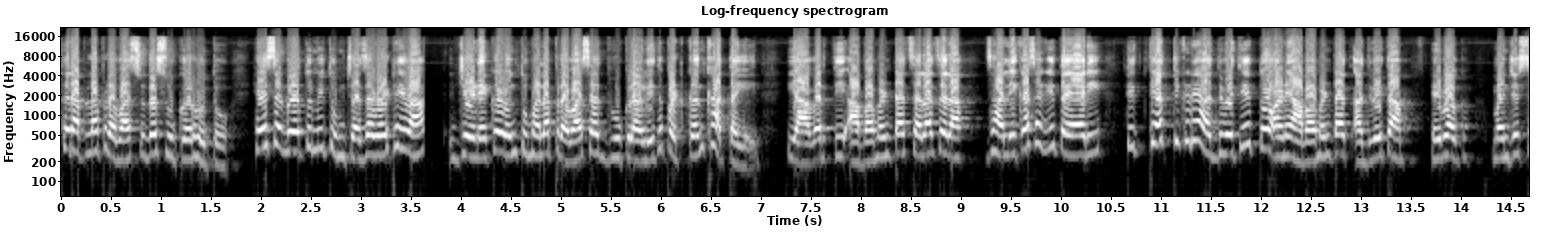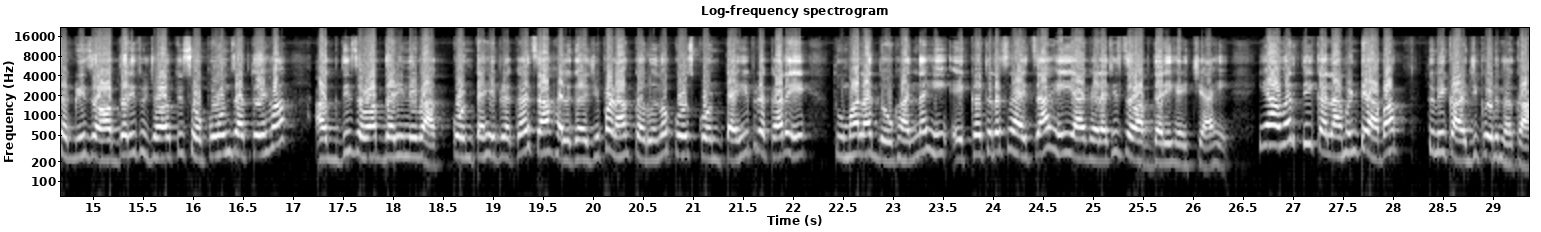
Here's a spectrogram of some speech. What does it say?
तर आपला प्रवास सुद्धा सुकर होतो. हे सगळं तुम्ही तुमच्याजवळ ठेवा. जेणेकरून तुम्हाला प्रवासात भूक लागली तर पटकन खाता येईल. यावरती आबा म्हणतात चला चला. झाली का सगळी तयारी? तितक्यात तिकडे अद्वैत येतो आणि आबा म्हणतात अद्वैता हे बघ म्हणजे सगळी जबाबदारी तुझ्यावरती सोपवून जातोय हा? अगदी जबाबदारीने वाग. कोणत्याही प्रकारचा हलगर्जीपणा करू नकोस. कोणत्याही प्रकारे तुम्हाला दोघांनाही एकत्रच राहायचं आहे या घराची जबाबदारी घ्यायची आहे. यावरती कला म्हणते आबा तुम्ही काळजी करू नका.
